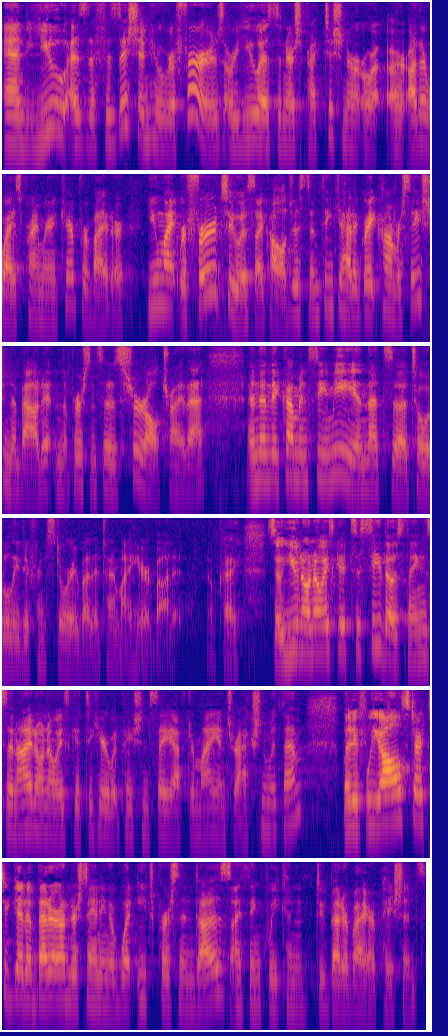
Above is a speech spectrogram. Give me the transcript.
And you, as the physician who refers, or you, as the nurse practitioner or, or, otherwise primary care provider, you might refer to a psychologist and think you had a great conversation about it, and the person says, Sure, I'll try that. And then they come and see me, and that's a totally different story by the time I hear about it. Okay? So you don't always get to see those things, and I don't always get to hear what patients say after my interaction with them. But if we all start to get a better understanding of what each person does, I think we can do better by our patients.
